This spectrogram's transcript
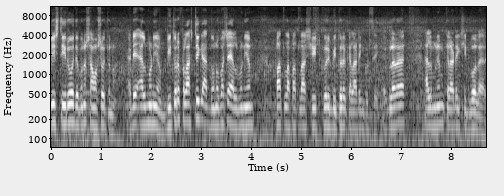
বৃষ্টি রোদে কোনো সমস্যা হতো না। এটি অ্যালুমিনিয়াম। ভিতরে প্লাস্টিক আর দোনো পাশে অ্যালুমিনিয়াম পাতলা পাতলা শিট করে ভিতরে ক্যালাডিং করছে। এগুলোর অ্যালুমিনিয়াম ক্যালাডিং শিট বলে আর।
